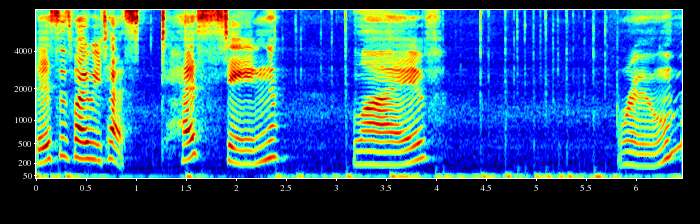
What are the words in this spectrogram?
This is why we test. Testing live room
